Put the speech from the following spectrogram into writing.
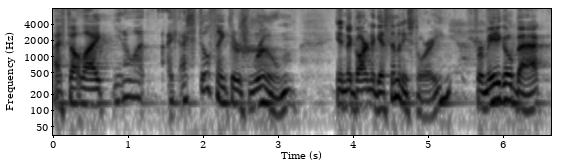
I felt like, you know what? I, I still think there's room in the Garden of Gethsemane story for me to go back.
